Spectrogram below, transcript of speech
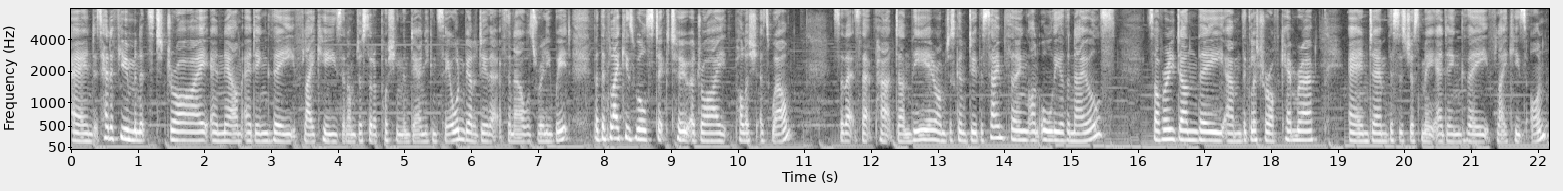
and it's had a few minutes to dry and now I'm adding the flakies and I'm just sort of pushing them down. You can see I wouldn't be able to do that if the nail was really wet, but the flakies will stick to a dry polish as well. So that's that part done there. I'm just going to do the same thing on all the other nails. So I've already done the, um, the glitter off camera and um, this is just me adding the flakies on.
